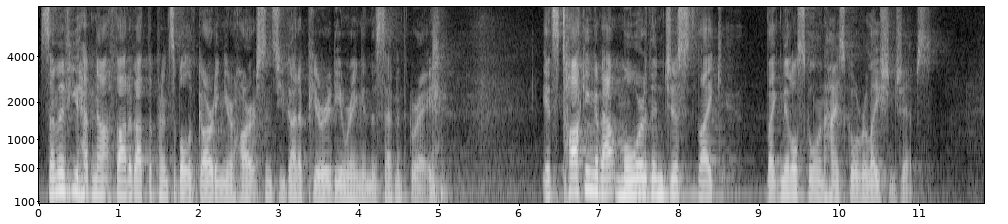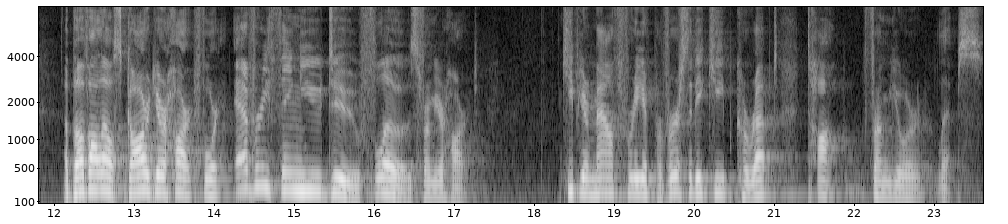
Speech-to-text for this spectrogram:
Some of you have not thought about the principle of guarding your heart since you got a purity ring in the seventh grade. it's talking about more than just like, like middle school and high school relationships. Above all else, guard your heart, for everything you do flows from your heart. Keep your mouth free of perversity, keep corrupt talk from your lips.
